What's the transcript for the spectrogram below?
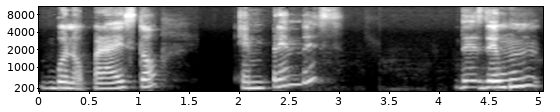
Bueno, para esto emprendes desde un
